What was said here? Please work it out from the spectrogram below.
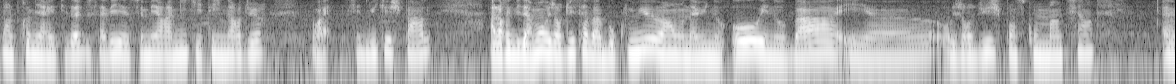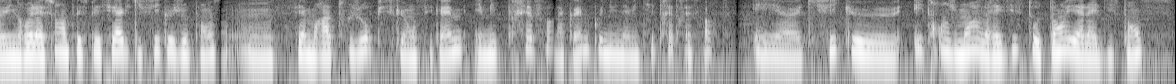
dans le premier épisode. Vous savez, ce meilleur ami qui était une ordure. Ouais, c'est de lui que je parle. Alors évidemment, aujourd'hui, ça va beaucoup mieux. Hein. On a eu nos hauts et nos bas. Et euh, aujourd'hui, je pense qu'on maintient euh, une relation un peu spéciale qui fait que je pense on s'aimera toujours puisqu'on s'est quand même aimé très fort. On a quand même connu une amitié très très forte et euh, qui fait que étrangement elle résiste au temps et à la distance.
